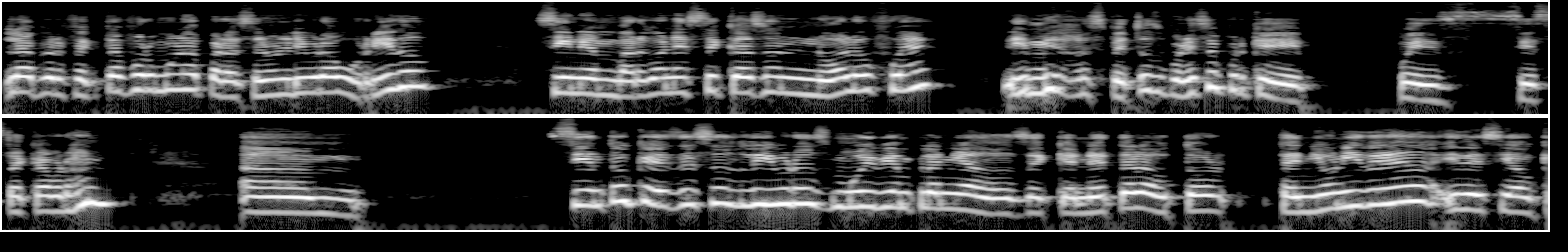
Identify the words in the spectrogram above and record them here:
la perfecta fórmula para hacer un libro aburrido. Sin embargo, en este caso no lo fue. Y mis respetos por eso, porque pues sí está cabrón. siento que es de esos libros muy bien planeados, de que neta el autor tenía una idea y decía, ok,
